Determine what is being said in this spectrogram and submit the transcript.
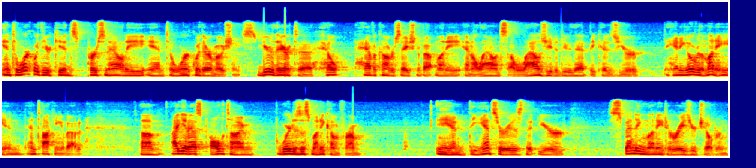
and to work with your kids personality and to work with their emotions you're there to help have a conversation about money and allowance allows you to do that because you're handing over the money and, and talking about it um, i get asked all the time where does this money come from and the answer is that you're spending money to raise your children,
